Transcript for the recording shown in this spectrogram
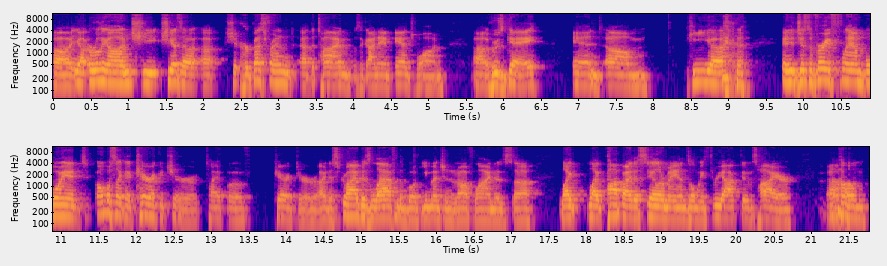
uh, yeah, early on, she she has a, a she, her best friend at the time was a guy named Antoine, uh, who's gay, and um, he uh, and just a very flamboyant, almost like a caricature type of character. I describe his laugh in the book. You mentioned it offline as uh, like like Popeye the Sailor Man's only three octaves higher. Um,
